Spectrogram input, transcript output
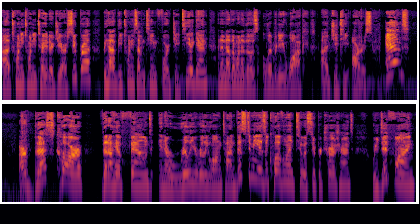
uh, 2020 Toyota GR Supra. We have the 2017 Ford GT again, and another one of those Liberty Walk uh, GTRs. And our best car that I have found in a really, really long time. This to me is equivalent to a super treasure hunt. We did find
